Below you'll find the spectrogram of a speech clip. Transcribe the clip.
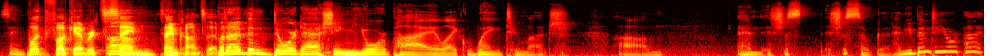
same. What the fuck ever? It's the same Um, same concept. But I've been DoorDashing your pie like way too much, um, and it's just it's just so good. Have you been to your pie?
